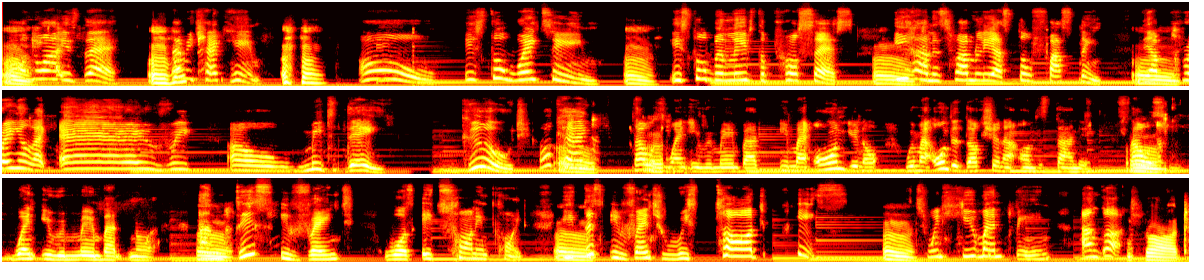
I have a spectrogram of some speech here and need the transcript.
Oh, mm, Noah is there. Let mhm, me check him. Oh, he's still waiting. mm, He still believes the process. He mm, and his family are still fasting. They are mm, praying like every oh midday. Good. Okay. mm, That was Mm. when he remembered in my own, you know, with my own deduction and understanding. That was when he remembered Noah. And mm, this event was a turning point. Mm, This event restored peace mm, between human being and God God.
